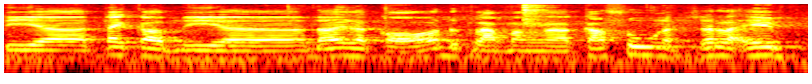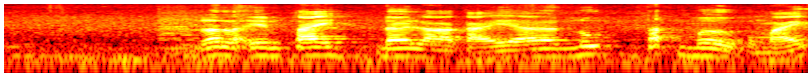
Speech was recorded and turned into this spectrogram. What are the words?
thì uh, tay cầm thì uh, đây là có được làm bằng uh, cao su này rất là êm. Rất là êm tay. Đây là cái uh, nút tắt mở của máy.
